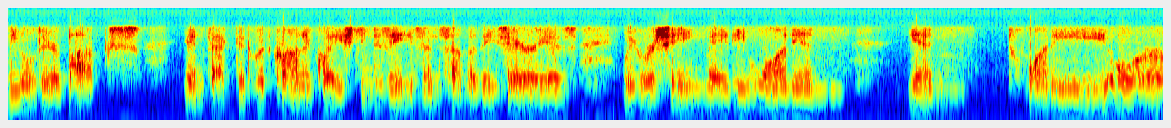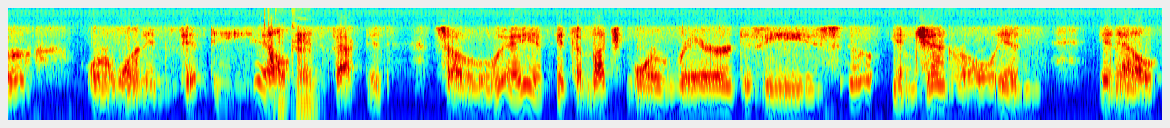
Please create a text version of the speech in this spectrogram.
mule deer bucks infected with chronic wasting disease in some of these areas. We were seeing maybe one in in 20 or or one in 50 elk Okay. infected. So it, it's a much more rare disease in general in in elk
